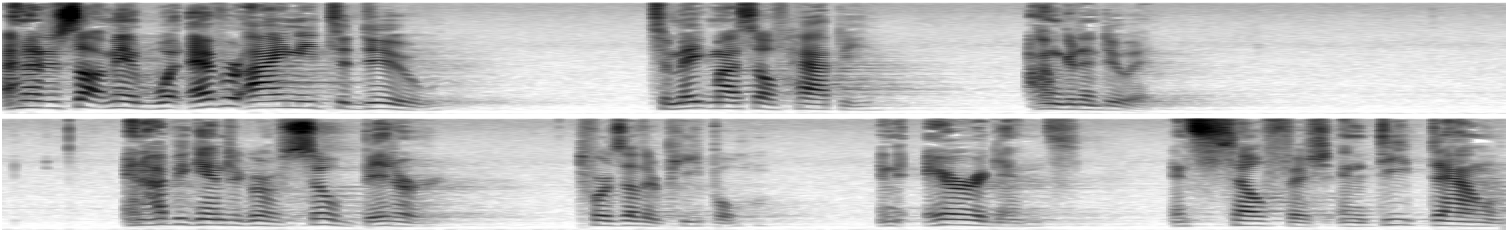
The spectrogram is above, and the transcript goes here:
And I just thought, man, whatever I need to do to make myself happy, I'm going to do it. And I began to grow so bitter towards other people and arrogant and selfish and deep down,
